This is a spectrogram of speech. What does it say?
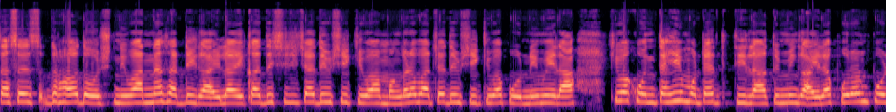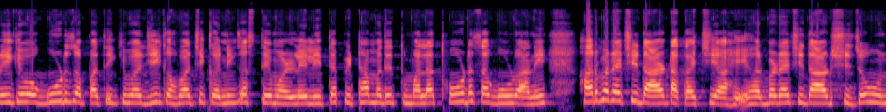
तसेच ग्रहदोष निवारण्यासाठी गायीला एकादशीच्या दिवशी किंवा मंगळवारच्या दिवशी किंवा पौर्णिमेला किंवा कोणत्याही मोठ्या तिथीला तुम्ही गायीला पुरणपोळी किंवा गूळ चपाती किंवा जी गव्हाची कणिक असते मळलेली त्या पिठामध्ये तुम्हाला थोडासा गूळ आणि हरभऱ्याची डाळ टाकायची आहे. हरभऱ्याची डाळ शिजवून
